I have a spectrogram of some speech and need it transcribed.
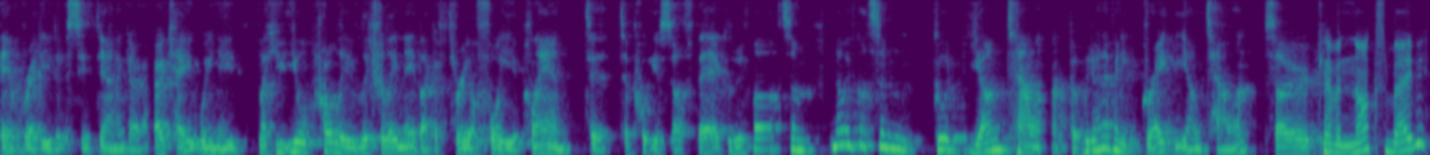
they're ready to sit down and go, okay, we need like you, you'll probably literally need like a three or four year plan to to put yourself there because we've got some no, we've got some good young talent, but we don't have any great young talent. So Kevin Knox, baby,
